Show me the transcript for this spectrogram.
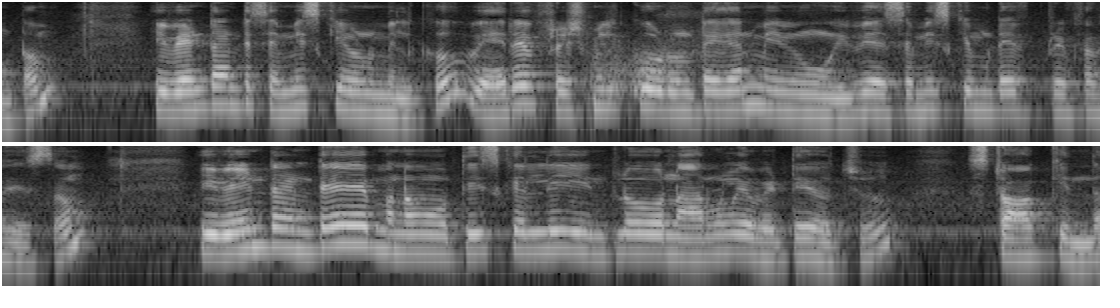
ఉంటాం. ఇవి ఏంటంటే సెమీ స్కిమ్డ్ మిల్క్ వేరే ఫ్రెష్ మిల్క్ కూడా ఉంటాయి కానీ మేము ఇవే సెమీ స్కిమ్డే ప్రిఫర్ చేస్తాం. ఇవేంటంటే మనము తీసుకెళ్ళి ఇంట్లో నార్మల్గా పెట్టేయచ్చు స్టాక్ కింద.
